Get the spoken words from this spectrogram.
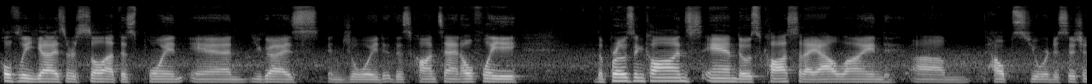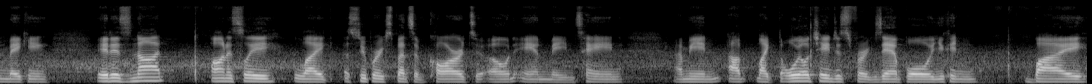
hopefully you guys are still at this point and you guys enjoyed this content. Hopefully the pros and cons and those costs that I outlined um, helps your decision making. It is not honestly like a super expensive car to own and maintain. I mean, like the oil changes, for example, you can buy.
